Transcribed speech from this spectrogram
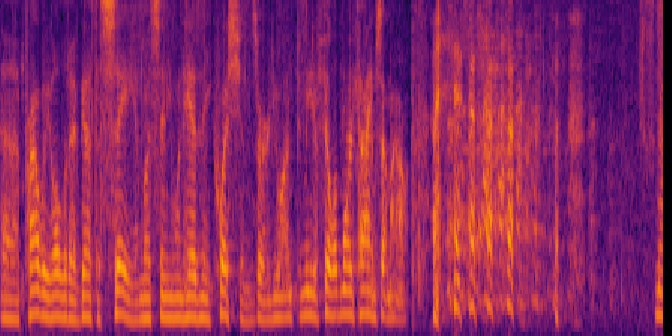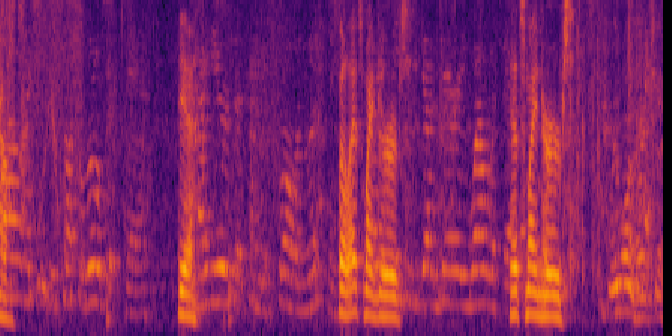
uh, probably all that I've got to say, unless anyone has any questions or you want me to fill up more time somehow. no. Well, I think you talk a little bit fast. Yeah. My ears are kind of slow in listening. Well, that's my but nerves. You've done very well with that. That's my nerves. We won't hurt you.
